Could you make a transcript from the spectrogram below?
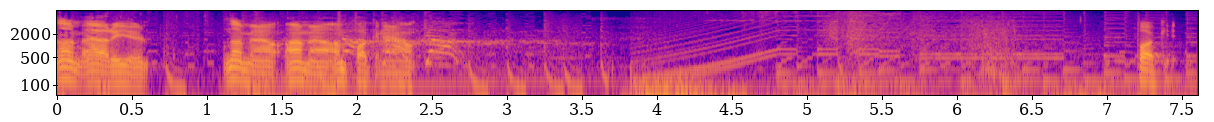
I'm out of here. I'm out. I'm out. I'm fucking out. Fuck it.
